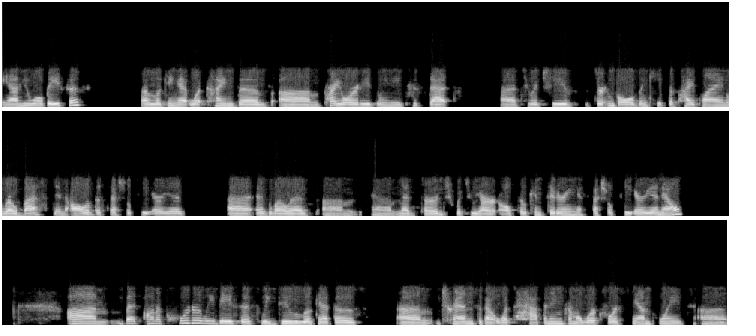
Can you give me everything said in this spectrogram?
annual basis, uh, looking at what kinds of um, priorities we need to set uh, to achieve certain goals and keep the pipeline robust in all of the specialty areas, uh, as well as um, uh, med surg, which we are also considering a specialty area now. Um, but on a quarterly basis, we do look at those um, trends about what's happening from a workforce standpoint, uh,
